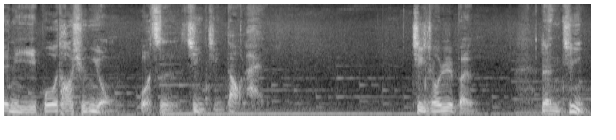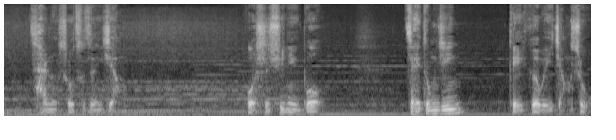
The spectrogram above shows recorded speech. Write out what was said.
任你波涛汹涌，我自静静到来。静说日本，冷静才能说出真相。我是徐宁波，在东京给各位讲述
